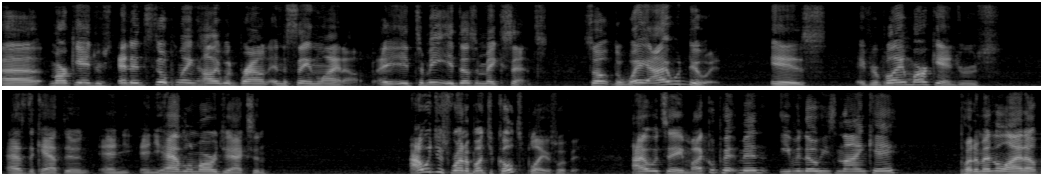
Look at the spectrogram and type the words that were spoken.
uh, Mark Andrews and then still playing Hollywood Brown in the same lineup. It, to me, it doesn't make sense. So the way I would do it is if you're playing Mark Andrews as the captain and and you have Lamar Jackson, I would just run a bunch of Colts players with it. I would say Michael Pittman, even though he's 9K, put him in the lineup.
